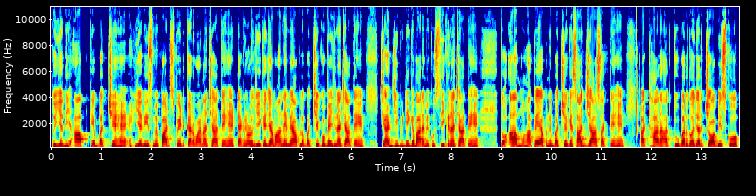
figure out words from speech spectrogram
तो यदि आपके बच्चे हैं, यदि इसमें पार्टिसिपेट करवाना चाहते हैं टेक्नोलॉजी के ज़माने में आप लोग बच्चे को भेजना चाहते हैं चैट जीपीटी के बारे में कुछ सीखना चाहते हैं तो आप वहाँ पर अपने बच्चे के साथ जा सकते हैं अट्ठारह अक्टूबर दो हज़ार चौबीस को।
